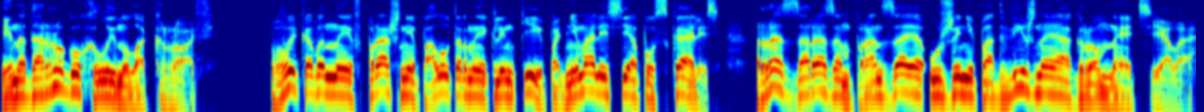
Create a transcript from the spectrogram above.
и на дорогу хлынула кровь. Выкованные в прашне полуторные клинки поднимались и опускались, раз за разом пронзая уже неподвижное огромное тело.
